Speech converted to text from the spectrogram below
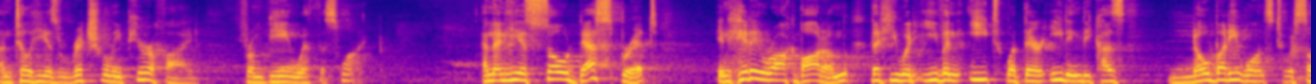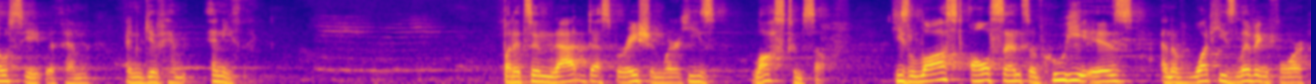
until he is ritually purified from being with the swine. And then he is so desperate in hitting rock bottom that he would even eat what they're eating because nobody wants to associate with him and give him anything. But it's in that desperation where he's lost himself. He's lost all sense of who he is and of what he's living for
